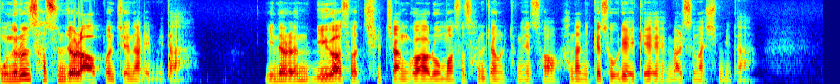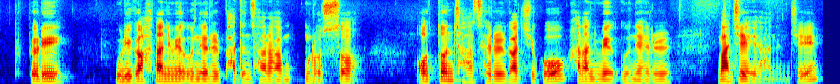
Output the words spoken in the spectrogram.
오늘은 사순절 아홉 번째 날입니다. 이날은 미가서 7장과 로마서 3장을 통해서 하나님께서 우리에게 말씀하십니다. 특별히 우리가 하나님의 은혜를 받은 사람으로서 어떤 자세를 가지고 하나님의 은혜를 맞이해야 하는지,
